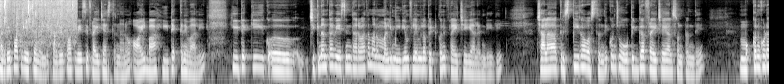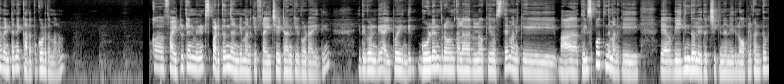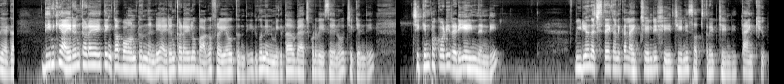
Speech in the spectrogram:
కరివేపాకు వేసానండి. కరివేపాకు వేసి ఫ్రై చేస్తున్నాను. ఆయిల్ బాగా హీట్ ఎక్కనివ్వాలి. హీట్ ఎక్కి చికెన్ అంతా వేసిన తర్వాత మనం మళ్ళీ మీడియం ఫ్లేమ్లో పెట్టుకొని ఫ్రై చేయాలండి ఇది. చాలా క్రిస్పీగా వస్తుంది. కొంచెం ఓపిక్గా ఫ్రై చేయాల్సి ఉంటుంది. ముక్కను కూడా వెంటనే కదపకూడదు మనం. ఒక ఫైవ్ టు టెన్ మినిట్స్ పడుతుందండి మనకి ఫ్రై చేయడానికి కూడా ఇది. ఇదిగోండి అయిపోయింది. గోల్డెన్ బ్రౌన్ కలర్లోకి వస్తే మనకి బాగా తెలిసిపోతుంది మనకి వేగిందో లేదో చికెన్ అనేది లోపలికంటూ వేగ. దీనికి ఐరన్ కడాయి అయితే ఇంకా బాగుంటుందండి. ఐరన్ కడాయిలో బాగా ఫ్రై అవుతుంది. ఇదిగో నేను మిగతా బ్యాచ్ కూడా వేసాను చికెన్ది. చికెన్ పకోడీ రెడీ అయిందండి. వీడియో నచ్చితే కనుక లైక్ చేయండి షేర్ చేయండి సబ్స్క్రైబ్ చేయండి. Thank you.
